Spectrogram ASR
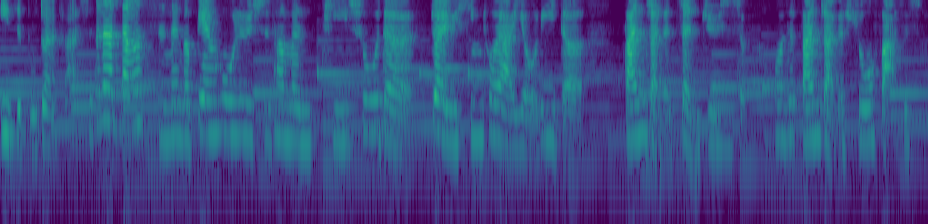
一直不断发生。那当时那个辩护律师他们提出的对于新托雅有利的翻转的证据是什么，或是翻转的说法是什么？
